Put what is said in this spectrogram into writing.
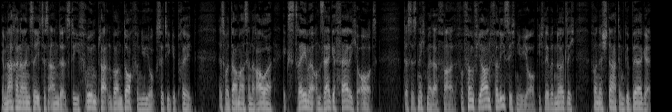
Im Nachhinein sehe ich das anders. Die frühen Platten waren doch von New York City geprägt. Es war damals ein rauer, extremer und sehr gefährlicher Ort. Das ist nicht mehr der Fall. Vor fünf Jahren verließ ich New York. Ich lebe nördlich von der Stadt im Gebirge.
